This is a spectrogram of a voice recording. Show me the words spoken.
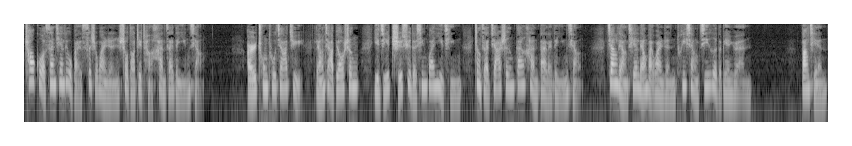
超过三千六百四十万人受到这场旱灾的影响。而冲突加剧、粮价飙升以及持续的新冠疫情，正在加深干旱带来的影响，将两千两百万人推向饥饿的边缘。当前，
